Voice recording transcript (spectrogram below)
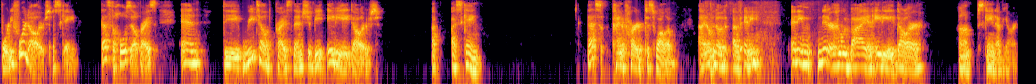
$44 a skein. That's the wholesale price. And the retail price then should be $88 a, a skein. That's kind of hard to swallow. I don't know of any any knitter who would buy an $88 um, skein of yarn.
